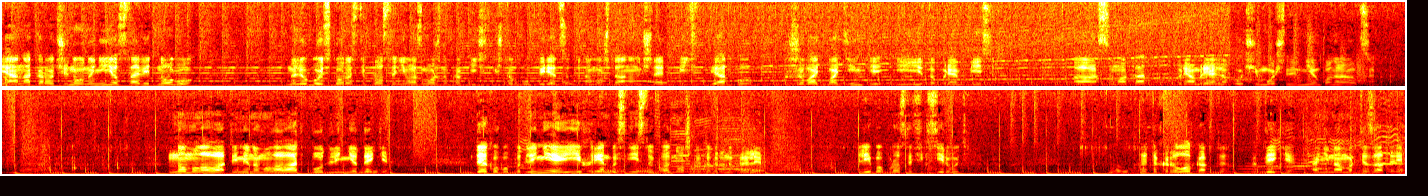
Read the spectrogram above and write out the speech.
И она, короче, ну, на нее ставить ногу на любой скорости просто невозможно практически, чтобы упереться, потому что она начинает бить в пятку, жевать ботинки, и это прям бесит. А самокат прям реально очень мощный, мне он понравился. Но маловат, именно маловат по длине деки. Деку бы подлиннее и хрен бы с ней с той подножкой, которая на крыле. Либо просто фиксировать это крыло как-то к деке, а не на амортизаторе.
